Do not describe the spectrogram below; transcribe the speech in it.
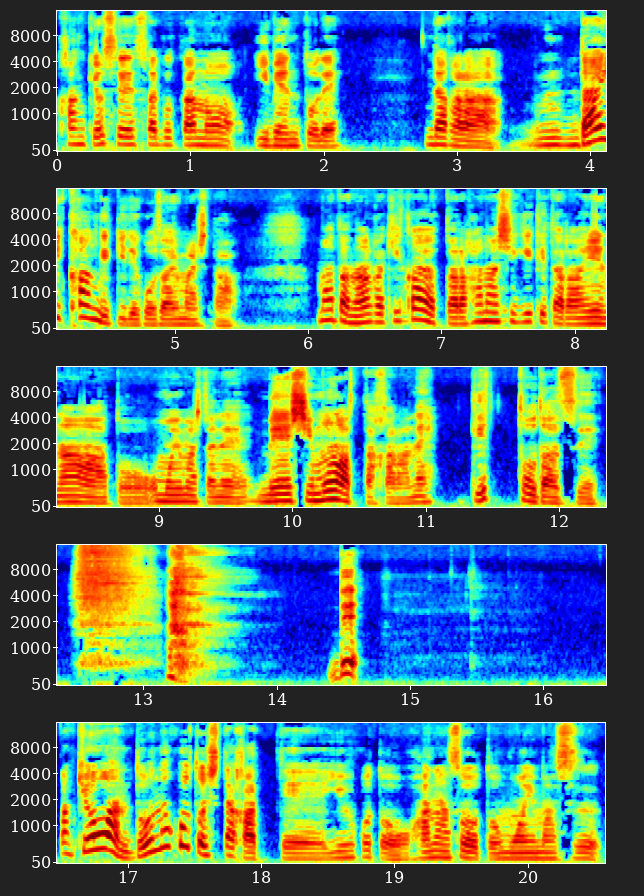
環境政策課のイベントで。だから、大感激でございました。またなんか機会あったら話聞けたらええなぁと思いましたね。名刺もらったからね。ゲットだぜ。で、まあ、今日はどんなことしたかっていうことを話そうと思います。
